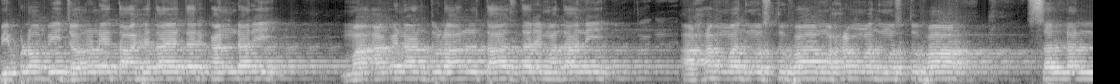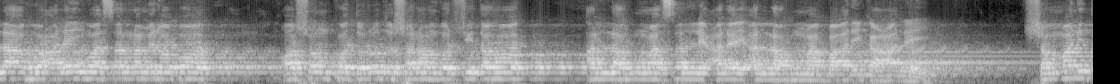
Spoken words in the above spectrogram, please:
বিপ্লবী জননেতা, হেদায়েতের কান্ডারি মা আমিনার দুলাল তাজদারে মাদানি, আহম্মদ মুস্তফা, মোহাম্মদ মুস্তফা সাল্লাল্লাহু আলাইহি ওয়াসাল্লামের ওপর অসংখ্য দরুদ সালাম বর্ষিত হোক। আল্লাহুম্মা সাল্লি আলাই, আল্লাহুম্মা বারিক আলাই। সম্মানিত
